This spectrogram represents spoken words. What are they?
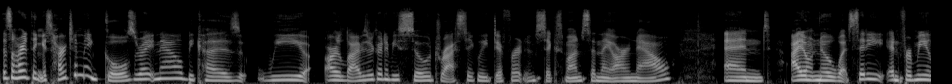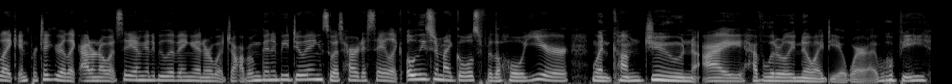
that's a hard thing. It's hard to make goals right now because we our lives are going to be so drastically different in six months than they are now. And I don't know what city, and for me, like in particular, like I don't know what city I'm going to be living in or what job I'm going to be doing. So it's hard to say, like, oh, these are my goals for the whole year. When come June, I have literally no idea where I will be.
